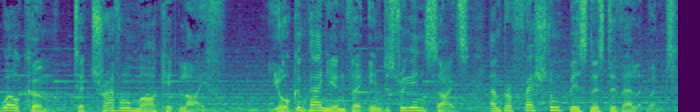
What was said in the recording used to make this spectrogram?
Welcome to Travel Market Life, your companion for industry insights and professional business development.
